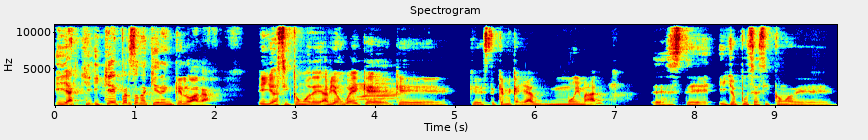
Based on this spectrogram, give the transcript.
y aquí, y qué persona quieren que lo haga. Y yo así como de, había un güey que, que, que, este, que me caía muy mal. Este, y yo puse así como de,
